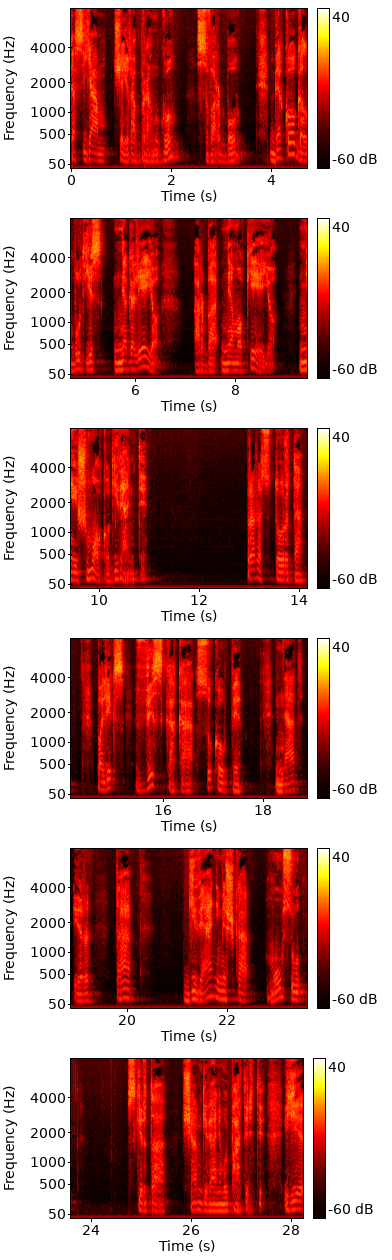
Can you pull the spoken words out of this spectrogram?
kas jam čia yra brangu, svarbu, be ko galbūt jis negalėjo arba nemokėjo, neišmoko gyventi. Praras turtą, paliks viską, ką sukaupė, net ir tą gyvenimišką mūsų skirtą šiam gyvenimui patirti. Ji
